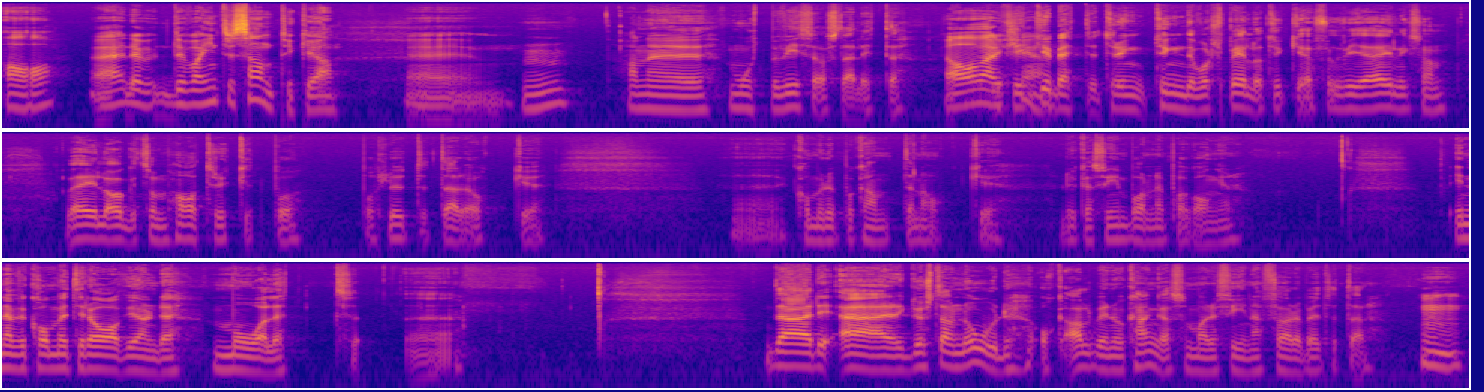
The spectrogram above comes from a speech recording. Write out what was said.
ja, det, det var intressant tycker jag. Eh, Mm. Han eh, motbevisar oss där lite. ja, Vi verkligen. fick ju bättre tyngd, tyngd i vårt spel då tycker jag. För vi är ju liksom, vi är laget som har trycket på, på slutet där och eh, eh, kommer upp på kanterna och eh, lyckas få in bollen ett par gånger. Innan vi kommer till det avgörande målet. Eh, där det är Gustav Nord och Albin Okanga som har det fina förarbetet där. Mm,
